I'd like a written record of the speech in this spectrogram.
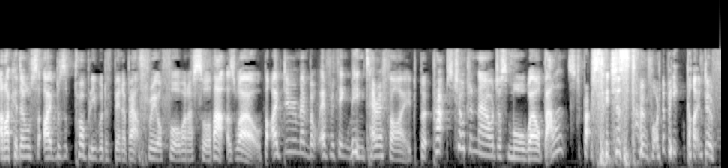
And I could also, I was probably would have been about three or four when I saw that as well. But I do remember everything being terrified. But perhaps children now are just more well balanced. Perhaps they just don't want to be kind of,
